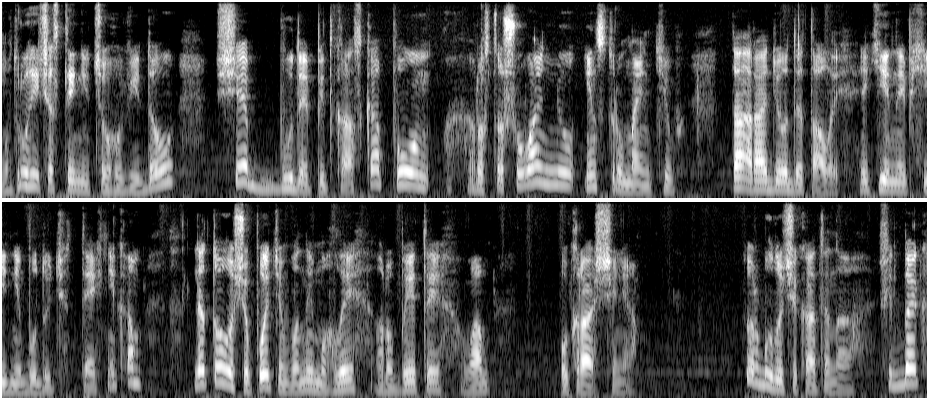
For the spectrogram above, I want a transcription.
В другій частині цього відео ще буде підказка по розташуванню інструментів та радіодеталей, які необхідні будуть технікам для того, щоб потім вони могли робити вам покращення. Тож буду чекати на фідбек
